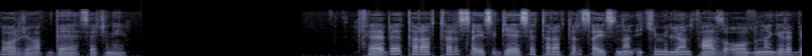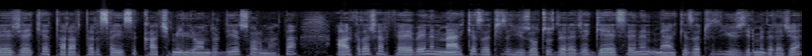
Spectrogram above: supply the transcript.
Doğru cevap D seçeneği. FB taraftarı sayısı GS taraftarı sayısından 2 milyon fazla olduğuna göre BJK taraftarı sayısı kaç milyondur diye sorulmakta. Arkadaşlar FB'nin merkez açısı 130 derece, GS'nin merkez açısı 120 derece.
